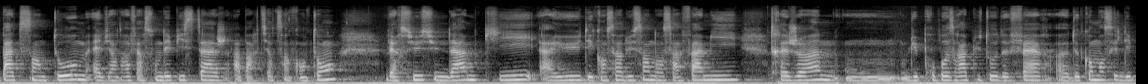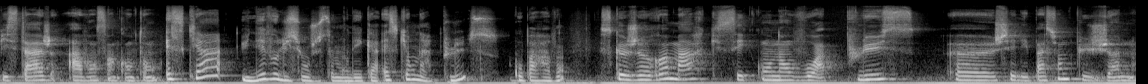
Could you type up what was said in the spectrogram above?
pas de symptômes, elle viendra faire son dépistage à partir de 50 ans, versus une dame qui a eu des cancers du sein dans sa famille très jeune. On lui proposera plutôt de faire, euh, de commencer le dépistage avant 50 ans. Est-ce qu'il y a une évolution justement des cas? Est-ce qu'il y en a plus qu'auparavant? Ce que je remarque, c'est qu'on en voit plus euh, chez les patientes plus jeunes.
